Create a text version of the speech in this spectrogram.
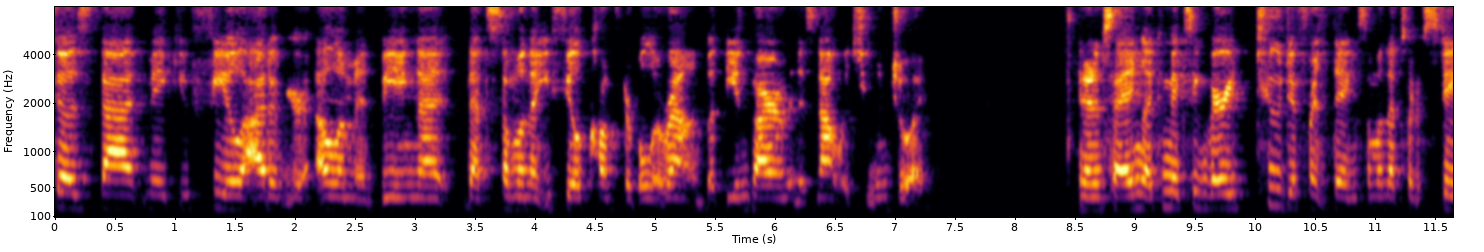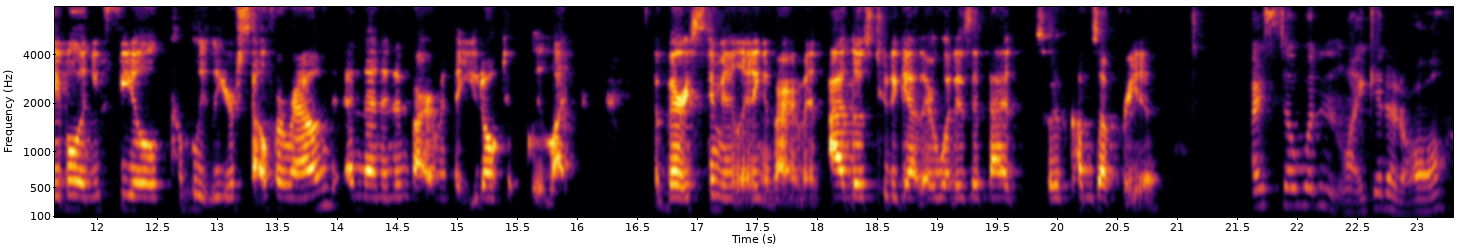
does that make you feel out of your element being that that's someone that you feel comfortable around but the environment is not what you enjoy? You know what i'm saying? Like mixing very two different things someone that's sort of stable and you feel completely yourself around and then an environment that you don't typically like a very stimulating environment add those two together what is it that sort of comes up for you i still wouldn't like it at all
